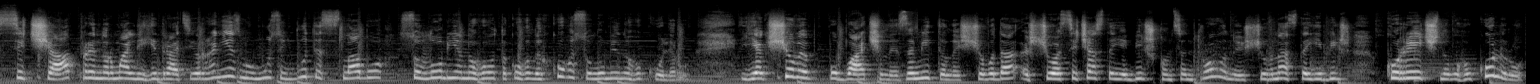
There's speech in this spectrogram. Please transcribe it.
Сеча при нормальній гідрації організму мусить бути слабо солом'яного, такого легкого солом'яного кольору. Якщо ви побачили, замітили, що вода, що сеча стає більш концентрованою, що вона стає більш коричневого кольору,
